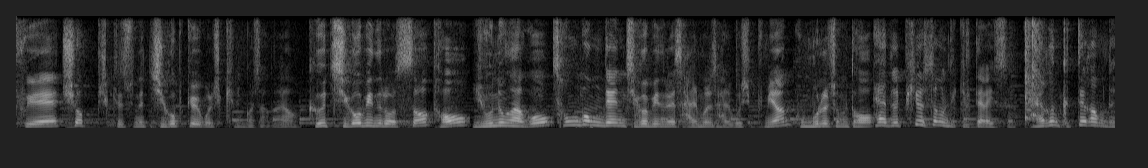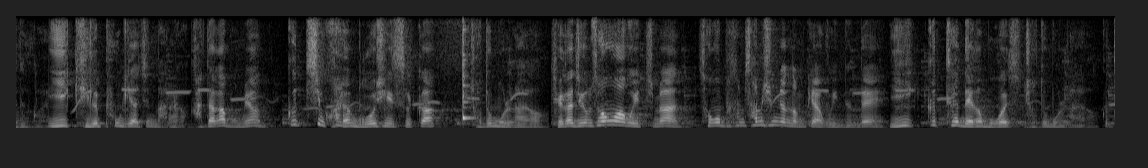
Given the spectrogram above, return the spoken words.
후에 취업시킬 수 있는 직업 교육을 시키는 거잖아요. 그 직업인으로서 더 유능하고 성공된 직업인으로의 삶을 살고 싶으면 공부를 좀 더 해야 될 필요성을 느낄 때가 있어요. 대학은 그때 가면 되는 거예요. 이 길을 포기하진 말아요. 가다가 보면 끝이 과연 무엇이 있을까? 저도 몰라요. 제가 지금 성우하고 있지만 성우 30년 넘게 하고 있는데 이 끝에 내가 뭐가 있을지 저도 몰라요. 끝은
